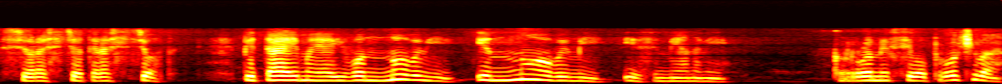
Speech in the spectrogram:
все растет и растет, питаемая его новыми и новыми изменами. Кроме всего прочего,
